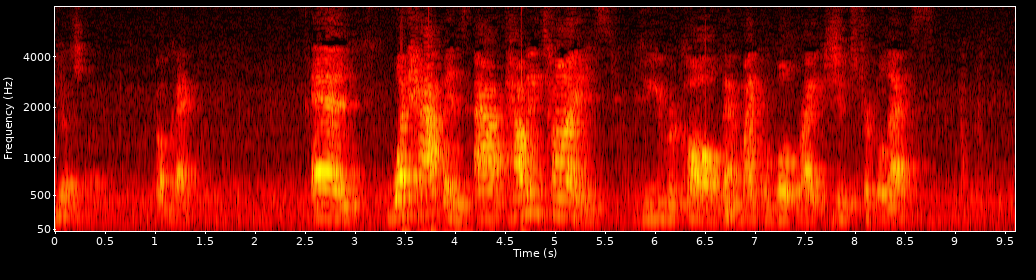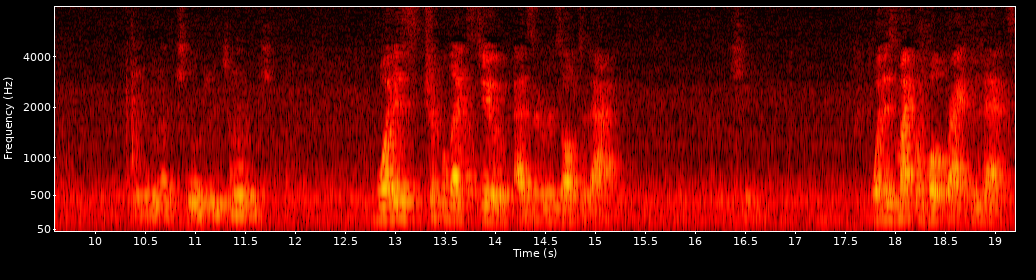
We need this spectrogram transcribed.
left side. Okay. And what happens, af how many times do you recall that Michael Boatwright shoots Triple X? Maybe like two or three times. What does Triple X do as a result of that? What does Michael Boatwright do next?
